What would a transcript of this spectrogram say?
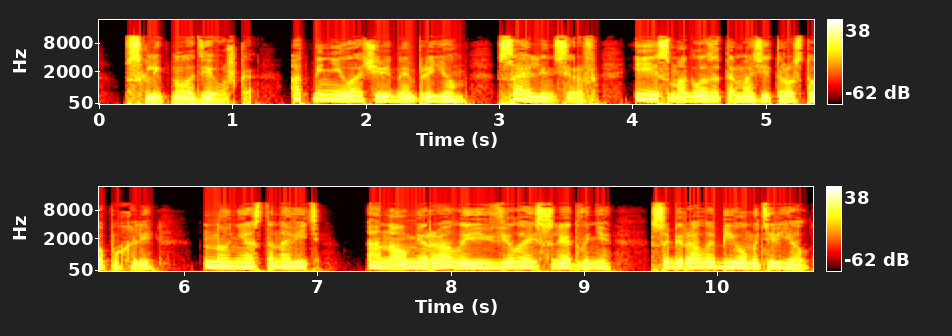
— всхлипнула девушка отменила очередной прием сайленсеров и смогла затормозить рост опухолей, но не остановить. Она умирала и ввела исследование, собирала биоматериал.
